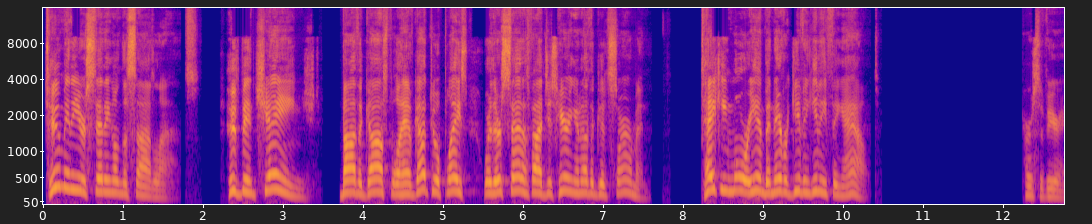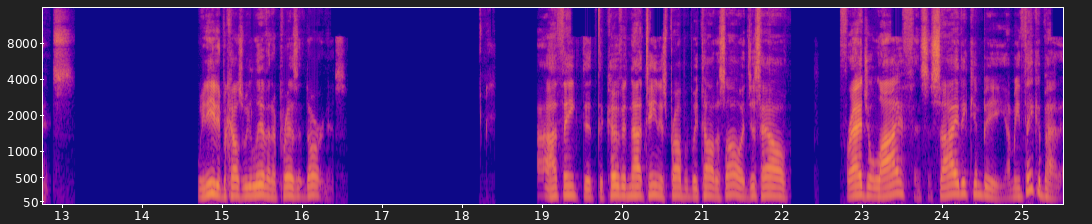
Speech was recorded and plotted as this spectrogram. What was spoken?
Too many are sitting on the sidelines who've been changed by the gospel and have got to a place where they're satisfied just hearing another good sermon, taking more in but never giving anything out. Perseverance. We need it because we live in a present darkness. I think that the COVID 19 has probably taught us all just how fragile life and society can be. I mean, think about it.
